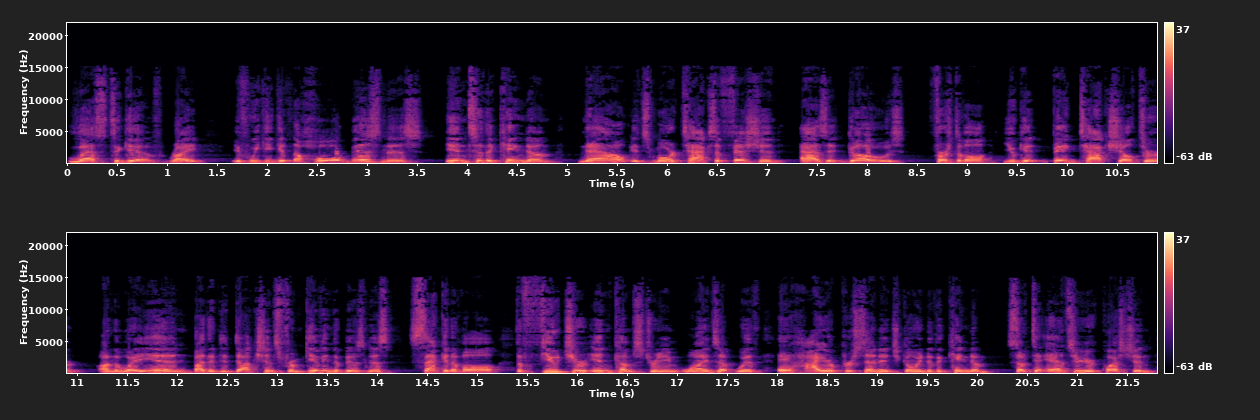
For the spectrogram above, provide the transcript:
less to give, right? If we could get the whole business into the kingdom, now it's more tax efficient as it goes First of all, you get big tax shelter on the way in by the deductions from giving the business. Second of all, the future income stream winds up with a higher percentage going to the kingdom. So to answer your question,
